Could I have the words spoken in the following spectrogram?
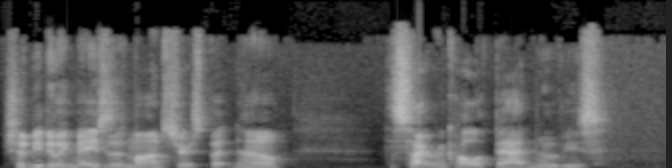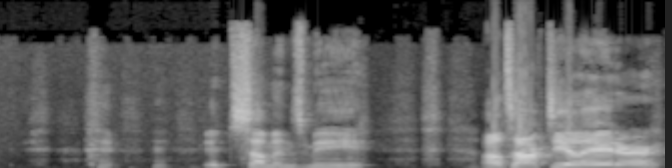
Should be doing Mazes and Monsters, but no. The siren call of bad movies. it summons me. I'll talk to you later.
